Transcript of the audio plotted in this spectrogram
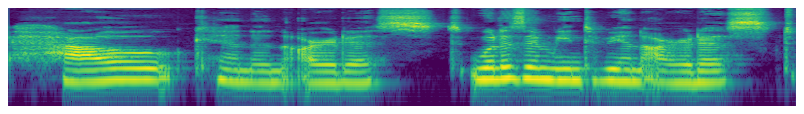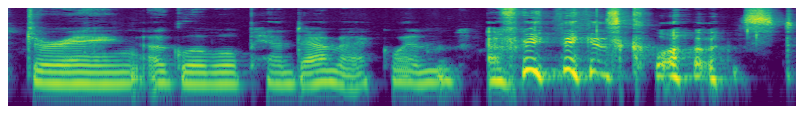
how can an artist, what does it mean to be an artist during a global pandemic when everything is closed?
